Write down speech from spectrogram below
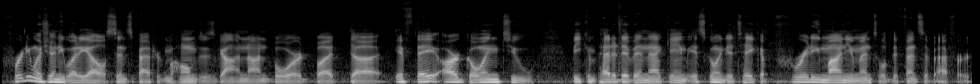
pretty much anybody else since Patrick Mahomes has gotten on board. But uh, if they are going to be competitive in that game, it's going to take a pretty monumental defensive effort.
